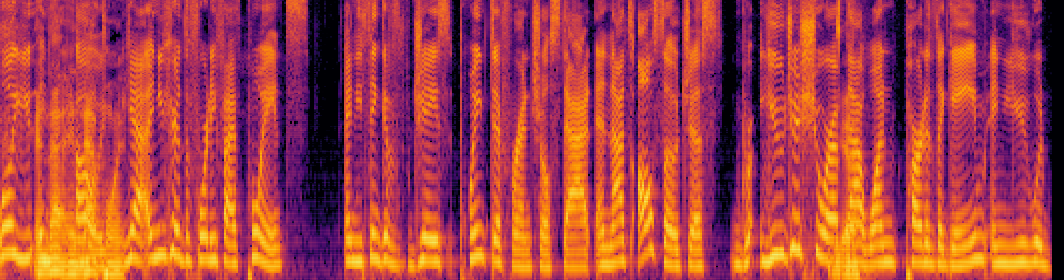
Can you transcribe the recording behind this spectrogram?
Well, you in that in oh, that point, yeah, and you hear the forty five points, and you think of Jay's point differential stat, and that's also just you just shore up yeah. that one part of the game, and you would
